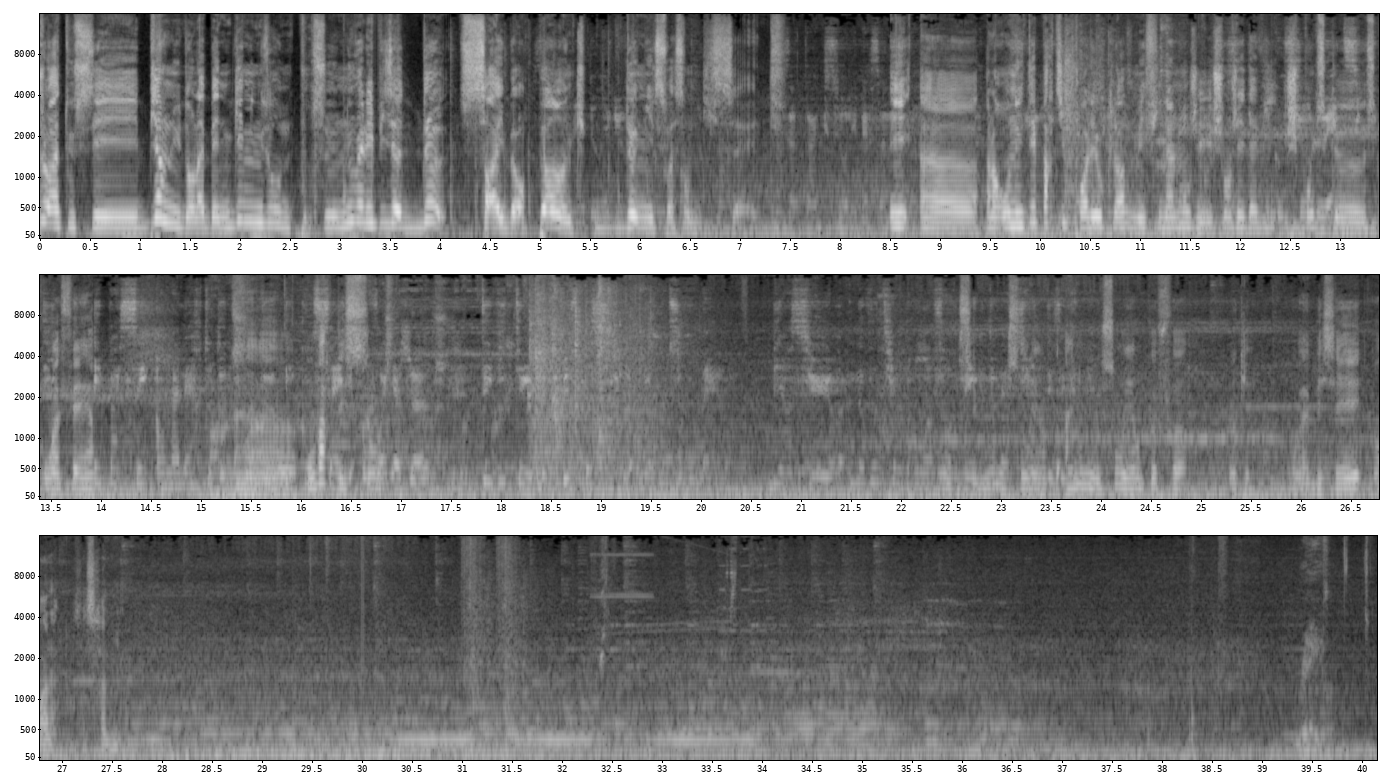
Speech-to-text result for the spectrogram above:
Bonjour à tous et bienvenue dans la Ben Gaming Zone pour ce nouvel épisode de Cyberpunk 2077. Et euh, alors on était parti pour aller au cloud mais finalement j'ai changé d'avis. Je pense que ce qu'on va faire, euh, on va redescendre. C'est bon, le son est un peu... Ah non, le son est un peu fort. Ok, on va baisser. Voilà, ça sera mieux.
